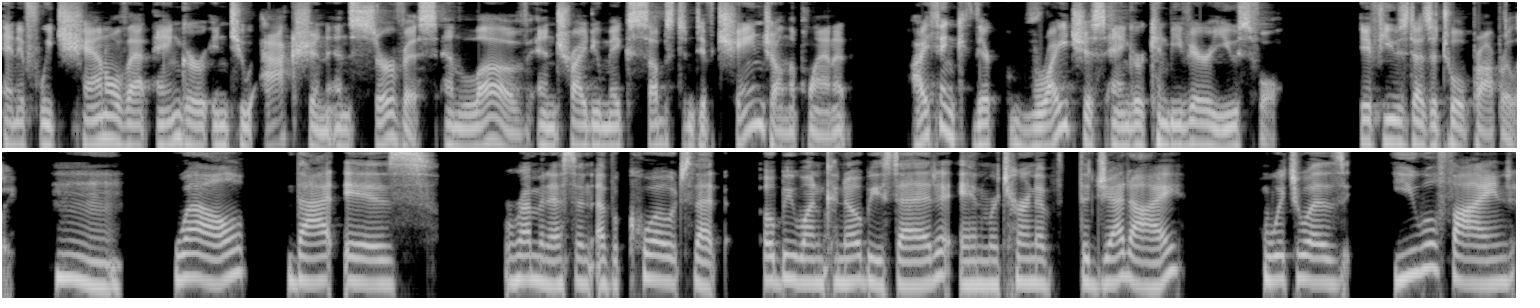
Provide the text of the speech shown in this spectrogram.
And if we channel that anger into action and service and love and try to make substantive change on the planet, I think their righteous anger can be very useful if used as a tool properly. Hmm. Well, that is reminiscent of a quote that Obi Wan Kenobi said in Return of the Jedi, which was, You will find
